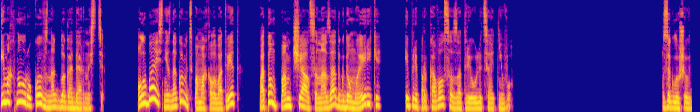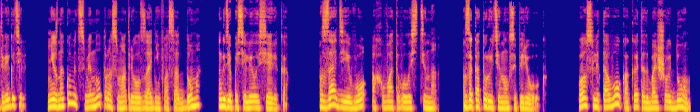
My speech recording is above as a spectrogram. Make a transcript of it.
и махнул рукой в знак благодарности. Улыбаясь, незнакомец помахал в ответ, потом помчался назад к дому Эрики и припарковался за три улицы от него. Заглушив двигатель, незнакомец минуту рассматривал задний фасад дома, где поселилась Эрика. Сзади его охватывала стена, за которой тянулся переулок. После того, как этот большой дом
